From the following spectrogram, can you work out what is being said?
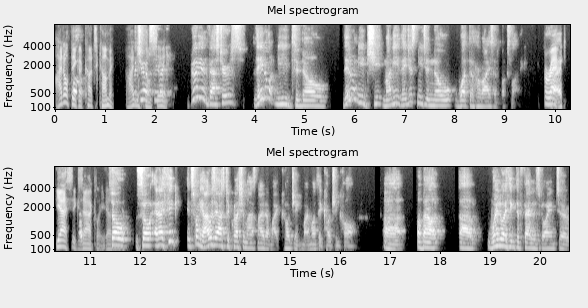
I don't think well, a cut's coming. I just don't see like, it. Good investors they don't need to know they don't need cheap money. They just need to know what the horizon looks like. Correct. Right? Yes, exactly. Yes. So, so, and I think it's funny. I was asked a question last night on my coaching, my monthly coaching call, uh, about uh, when do I think the Fed is going to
